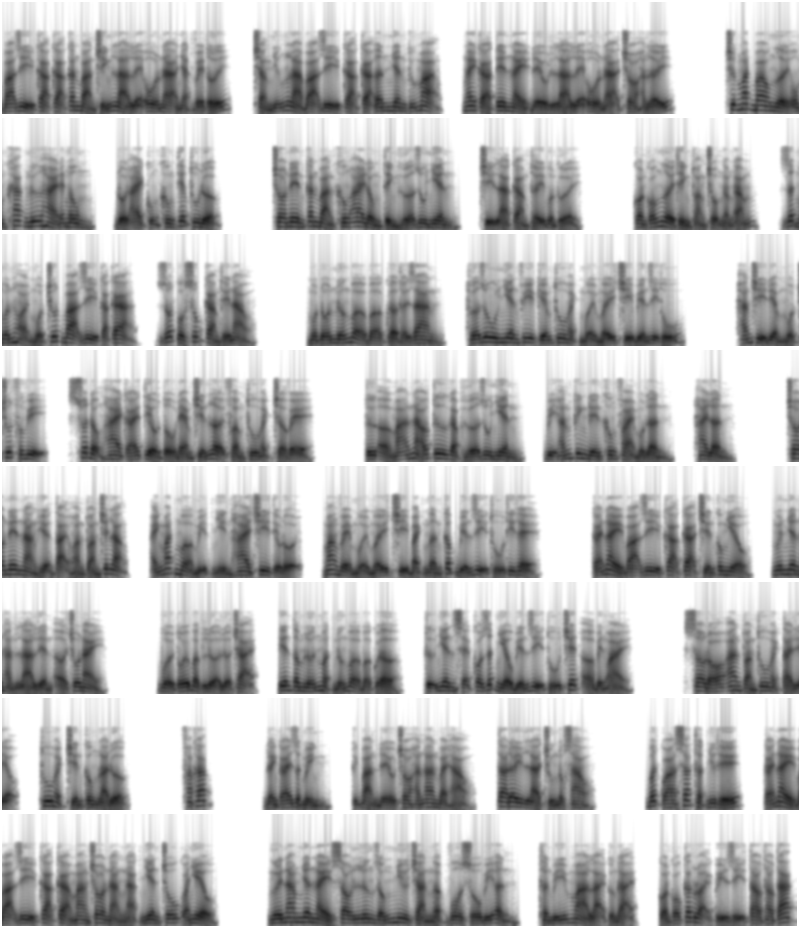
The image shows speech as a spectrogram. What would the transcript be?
Bà dì cả cả căn bản chính là lệ ô nạ nhặt về tới, chẳng những là bà dì cả cả ân nhân cứu mạng, ngay cả tên này đều là lệ ô nạ cho hắn lấy. Trước mắt bao người ôm khác nữ hài đất ông đổi ai cũng không tiếp thu được. Cho nên căn bản không ai đồng tình hứa du nhiên, chỉ là cảm thấy buồn cười. Còn có người thỉnh thoảng trộm ngắm ngắm, rất muốn hỏi một chút bà dì cả cả, rốt cuộc xúc cảm thế nào? Một đốn nướng bờ bờ cờ thời gian, hứa du nhiên phi kiếm thu hoạch mười mấy chỉ biến dị thú. Hắn chỉ điểm một chút phương vị, xuất động hai cái tiểu tổ đem chiến lợi phẩm thu hoạch trở về. Từ ở mã não tư gặp hứa du nhiên, bị hắn kinh đến không phải một lần, hai lần. Cho nên nàng hiện tại hoàn toàn chết lặng, ánh mắt mở mịt nhìn hai chi tiểu đội, mang về mười mấy chỉ bạch ngân cấp biến dị thú thi thể. Cái này bạ gì cạ cạ chiến công nhiều, nguyên nhân hẳn là liền ở chỗ này. Buổi tối bật lửa lửa trại, yên tâm lớn mật nướng bờ bờ cờ, tự nhiên sẽ có rất nhiều biến dị thú chết ở bên ngoài. Sau đó an toàn thu hoạch tài liệu thu hoạch chiến công là được. Phát khắc. Đánh cái giật mình, kịch bản đều cho hắn an bài hảo, ta đây là chúng độc sao? Bất quá xác thật như thế, cái này bạ gì cạ cạ mang cho nàng ngạc nhiên chỗ quá nhiều. Người nam nhân này sau lưng giống như tràn ngập vô số bí ẩn, thần bí mà lại cường đại, còn có các loại quỷ dị tao thao tác.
